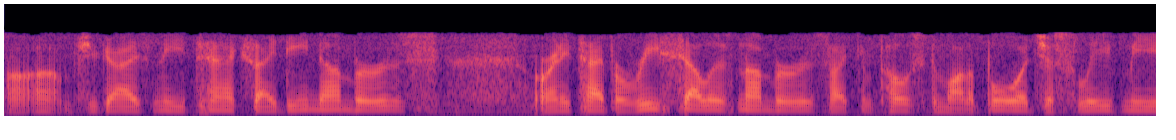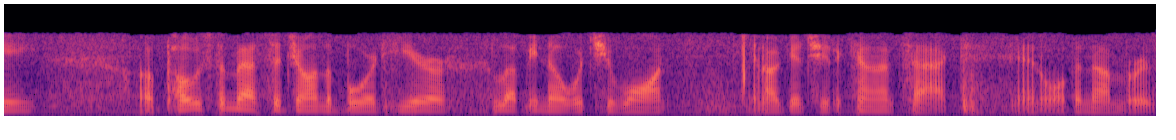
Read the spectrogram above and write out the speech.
Um, if you guys need tax ID numbers or any type of resellers numbers, I can post them on the board. Just leave me, uh, post a message on the board here. Let me know what you want, and I'll get you the contact and all the numbers.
